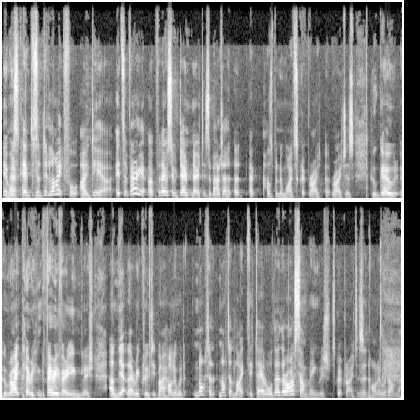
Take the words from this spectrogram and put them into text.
It was, America. it was a delightful idea. It's a very, uh, for those who don't know it, it's about a, a, a husband and wife script write, uh, writers who go, who write their very, very English, and yet they're recruited by Hollywood. Not a, not a likely tale, although there are some English script writers in Hollywood, aren't there?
